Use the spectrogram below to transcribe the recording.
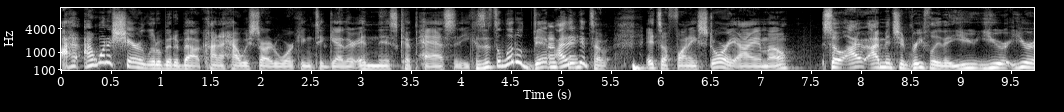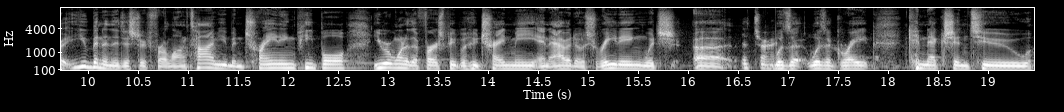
I, I want to share a little bit about kind of how we started working together in this capacity because it's a little different. Okay. I think it's a it's a funny story, IMO. So I, I, mentioned briefly that you you're you're you've been in the district for a long time. You've been training people. You were one of the first people who trained me in Abydos reading, which uh, right. was a was a great connection to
